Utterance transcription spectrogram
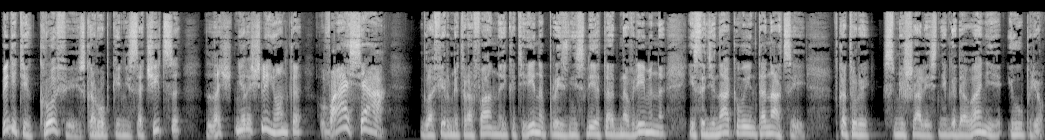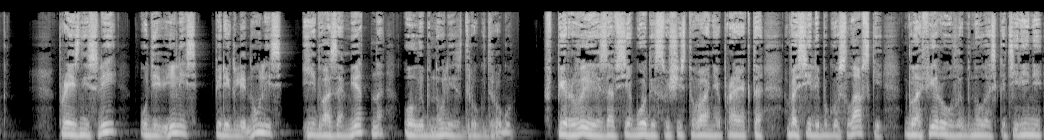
Видите, кровь из коробки не сочится, значит, не расчлененка. «Вася!» Глафир Митрофанна и Екатерина произнесли это одновременно и с одинаковой интонацией, в которой смешались негодование и упрек. Произнесли, удивились, переглянулись и едва заметно улыбнулись друг другу. Впервые за все годы существования проекта Василий Богуславский Глафира улыбнулась Катерине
